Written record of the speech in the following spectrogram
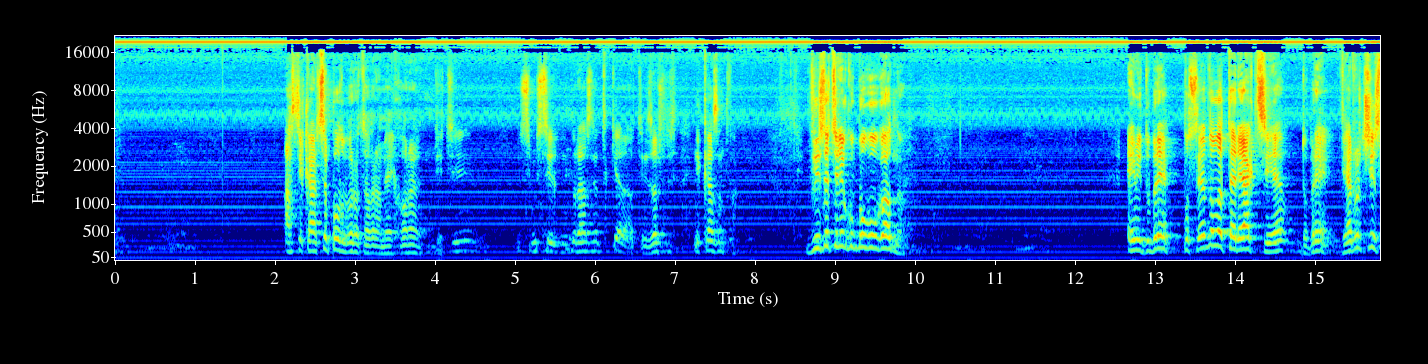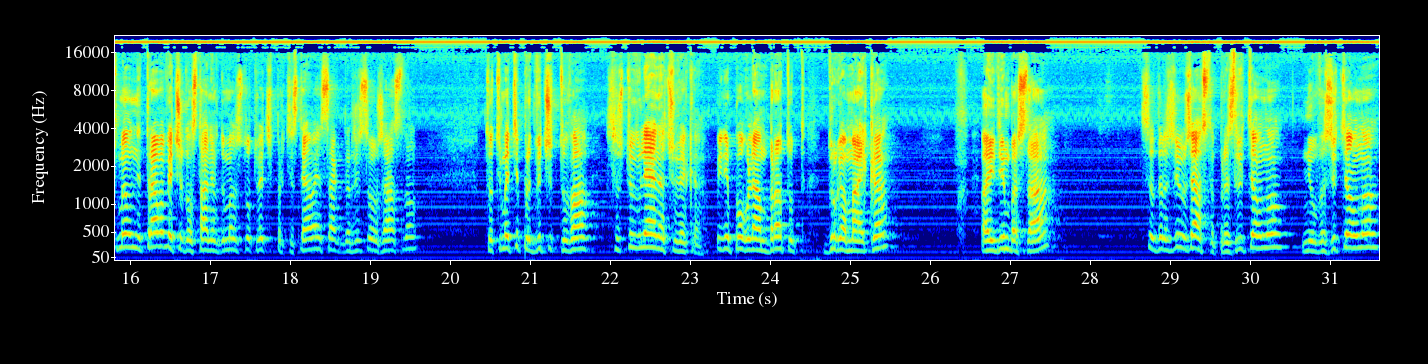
Аз ти кажа, че по-добър от Авраам. Е, хора, дети, си мисли разни такива работи. Защо не казвам това? Виждате ли го богогодно? Еми, добре, последвалата реакция, добре, вярно, че Исмаил не трябва вече да остане в дома, защото вече притеснява Исак, държи се ужасно. Тото имате предвид, че това също влияе на човека. Един по-голям брат от друга майка, а един баща, се държи ужасно, презрително, неуважително.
